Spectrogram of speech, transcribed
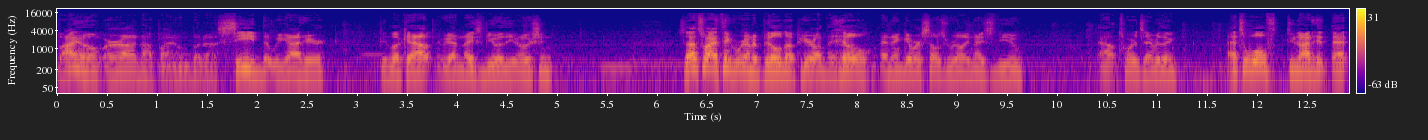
biome, or uh, not biome, but a seed that we got here. If you look out, we got a nice view of the ocean. So that's why I think we're going to build up here on the hill and then give ourselves a really nice view out towards everything. That's a wolf. Do not hit that.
